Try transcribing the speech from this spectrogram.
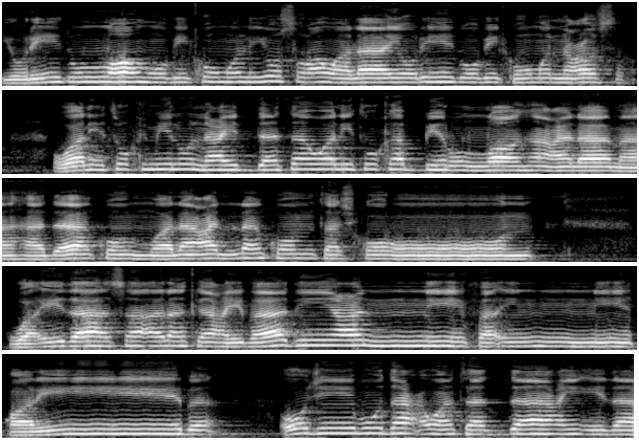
يريد الله بكم اليسر ولا يريد بكم العسر. ولتكملوا العدة ولتكبروا الله على ما هداكم ولعلكم تشكرون. وإذا سألك عبادي عني فإني قريب. أجيب دعوة الداع إذا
